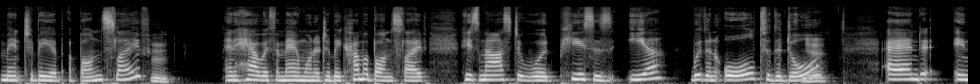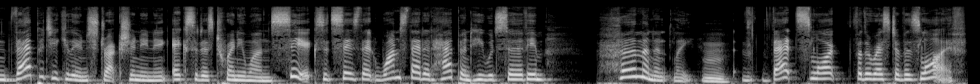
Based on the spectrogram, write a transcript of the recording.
meant to be a, a bond slave. Hmm. And how, if a man wanted to become a bond slave, his master would pierce his ear with an awl to the door. Yeah. And in that particular instruction in Exodus 21 6, it says that once that had happened, he would serve him permanently. Th- That's like for the rest of his life.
